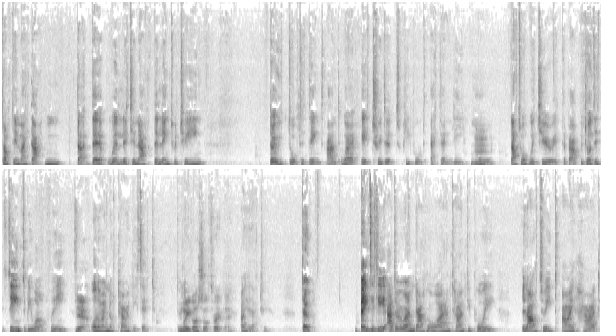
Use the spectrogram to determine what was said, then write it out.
something like that. Mm, That they we're looking at the link between those sort of things, and where it triggered people attending more. That's what we're curious about because it seems to be one for me. Yeah. Although I'm not currently sick. We Well, you got a sore throat though. Oh yeah, that too. So basically, at the rundown Hawaiian Tanti Poi, last week I had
